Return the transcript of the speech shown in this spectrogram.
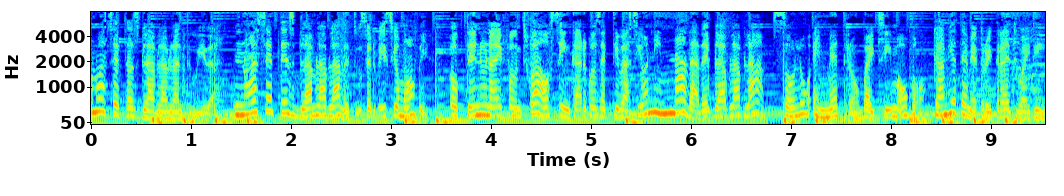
no aceptas bla bla bla en tu vida. No aceptes bla bla bla de tu servicio móvil. Obtén un iPhone 12 sin cargos de activación ni nada de bla bla bla. Solo en Metro by T-Mobile. Cámbiate a Metro y trae tu ID.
